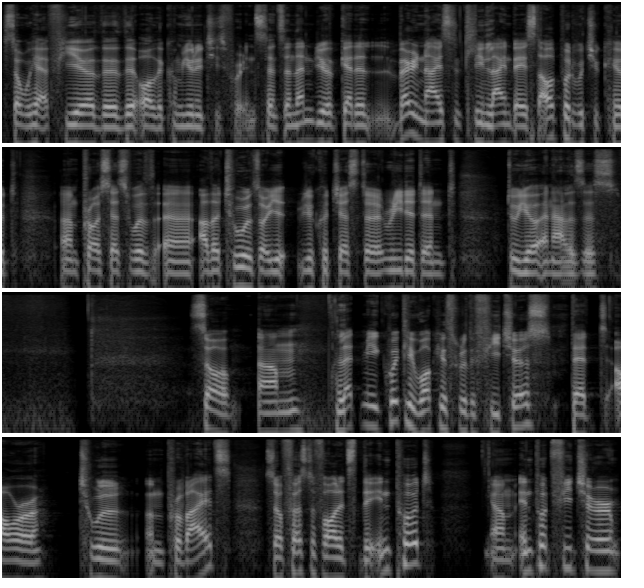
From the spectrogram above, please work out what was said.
so we have here the, the, all the communities, for instance, and then you get a very nice and clean line-based output, which you could um, process with uh, other tools, or you, you could just uh, read it and do your analysis. So um, let me quickly walk you through the features that our tool um, provides. So first of all, it's the input. Um, input feature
